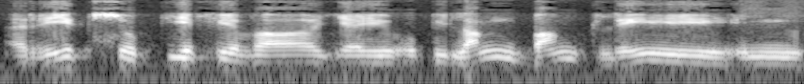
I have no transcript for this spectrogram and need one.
reeks op TV waar jy op die lang bank lê en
